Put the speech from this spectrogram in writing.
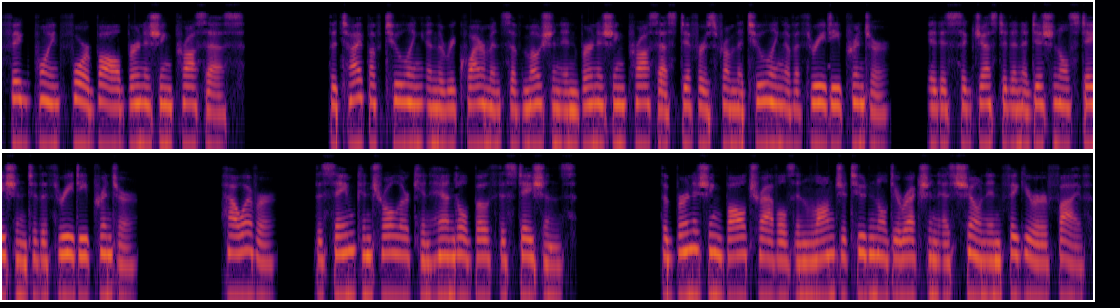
Fig. Point 4 Ball Burnishing Process the type of tooling and the requirements of motion in burnishing process differs from the tooling of a 3D printer, it is suggested an additional station to the 3D printer. However, the same controller can handle both the stations. The burnishing ball travels in longitudinal direction as shown in Figure 5.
